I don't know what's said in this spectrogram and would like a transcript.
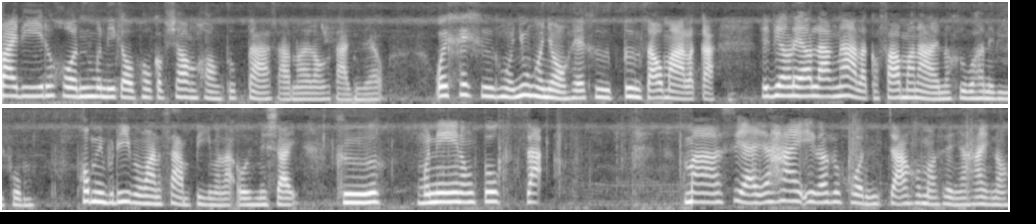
บายดีทุกคนวันนี้กับพบกับช่องของทุกตาสาวน้อยร้องสารอยู่แล้ว โอ้ยแค่คือหัวยุ่งหัวหยองแท้คือตื่นเช้ามาแล้วก็เฮ็ดเวียงแล้วล้างหน้าแล้วก็ฟ้ามาหนายเนาะคือบ่ทันได้บีผมผมมีบอดี้ประมาณสามปีมาละโอ้ยไม่ใช่ คือวันนี้น้องตุ๊กจะมาเสียยาให้อีกแล้วทุกคนจ้างคนมาเสียยาให้เนาะ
